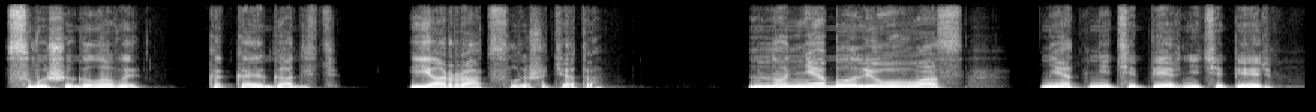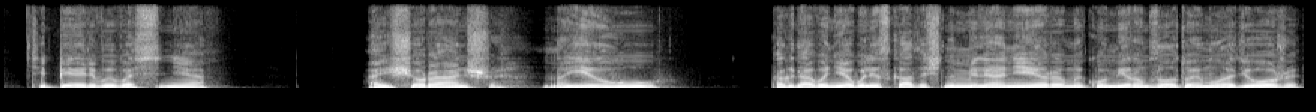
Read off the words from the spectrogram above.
свыше головы. Какая гадость. Я рад слышать это. Но не было ли у вас... Нет, не теперь, не теперь. Теперь вы во сне. А еще раньше, наяву, когда вы не были сказочным миллионером и кумиром золотой молодежи,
